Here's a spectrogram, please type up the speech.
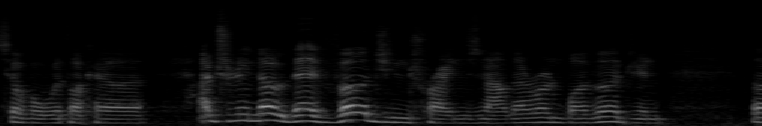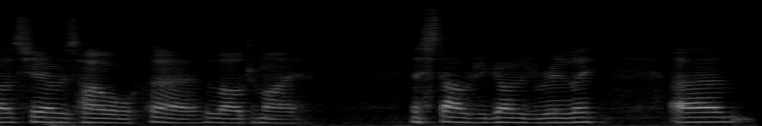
silver with like a. Actually, no, they're Virgin trains now. They're owned by Virgin. That shows how uh, large my nostalgia goes, really. Um,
